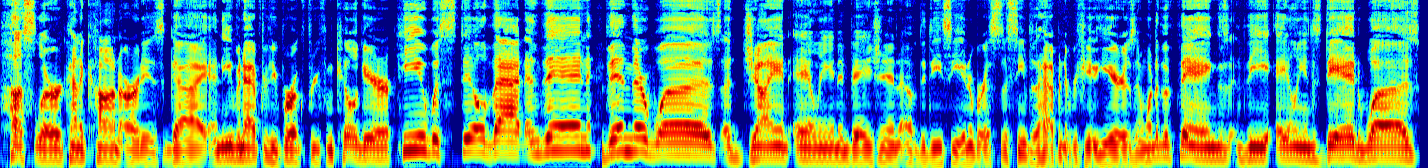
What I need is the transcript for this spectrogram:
hustler, kind of con artist guy. And even after he broke free from Killgear, he was still that. And then, then there was a giant alien invasion of the DC universe. This seems to happen every few years. And one of the things the aliens did was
